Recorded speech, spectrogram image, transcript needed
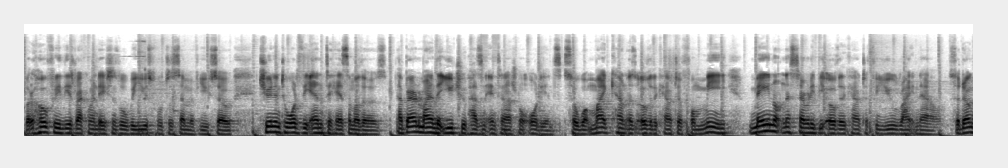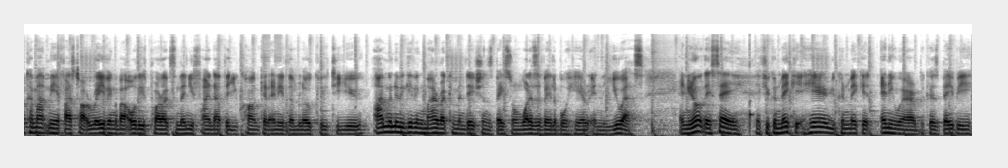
but hopefully these recommendations will be useful to some of you. So tune in towards the end to hear some of those. Now bear in mind that YouTube has an international audience, so what might count as over-the-counter for me may not necessarily be over-the-counter for you right now. So don't come at me if I start raving about all these products and then you find out that you can't get any of them locally to you. I'm going to be giving my recommendations based on what is available here in the US. And you know what they say, if you can make it here, you can make it anywhere because baby,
